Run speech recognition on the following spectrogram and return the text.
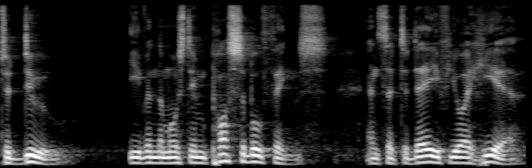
to do even the most impossible things. And so today, if you are here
